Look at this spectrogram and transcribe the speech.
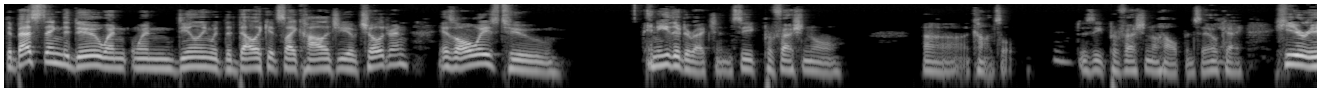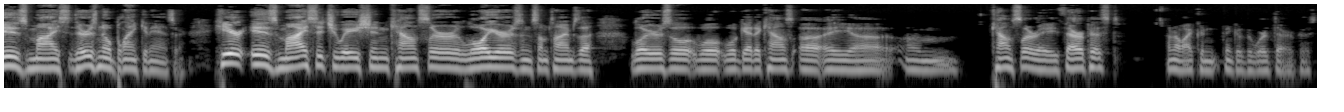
The best thing to do when, when dealing with the delicate psychology of children is always to, in either direction, seek professional, uh, consult Mm. to seek professional help and say, Yeah. okay, here is my, there is no blanket answer. Here is my situation, counselor, lawyers, and sometimes the lawyers will, will, will get a counsel, uh, a, uh, um, counselor, a therapist. I don't know. I couldn't think of the word therapist.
